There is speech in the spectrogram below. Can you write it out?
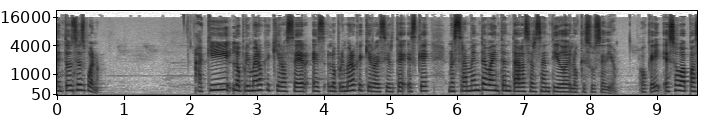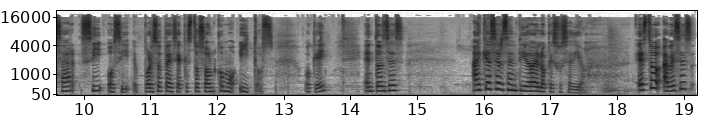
Entonces, bueno, Aquí lo primero que quiero hacer es, lo primero que quiero decirte es que nuestra mente va a intentar hacer sentido de lo que sucedió, ¿ok? Eso va a pasar sí o sí. Por eso te decía que estos son como hitos, ¿ok? Entonces, hay que hacer sentido de lo que sucedió. Esto a veces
